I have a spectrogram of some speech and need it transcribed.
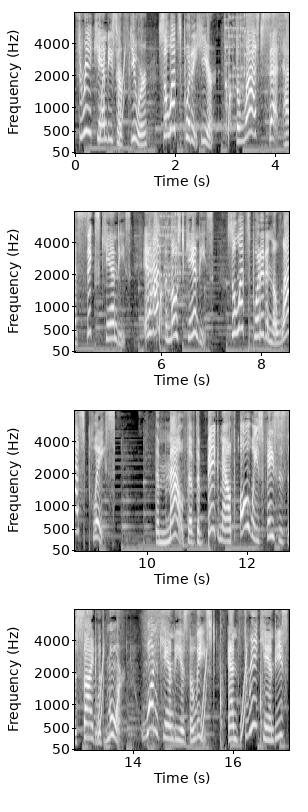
Three candies are fewer, so let's put it here. The last set has six candies. It has the most candies, so let's put it in the last place. The mouth of the big mouth always faces the side with more. One candy is the least, and three candies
